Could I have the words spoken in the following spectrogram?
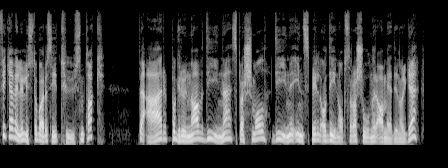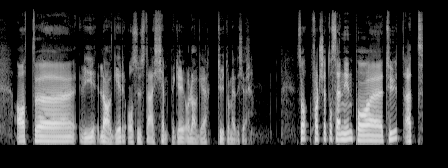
fikk jeg veldig lyst til å bare si tusen takk. Det er på grunn av dine spørsmål, dine innspill og dine observasjoner av Medie-Norge at øh, vi lager og syns det er kjempegøy å lage Tut og Mediekjør. Så fortsett å sende inn på øh, tut at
